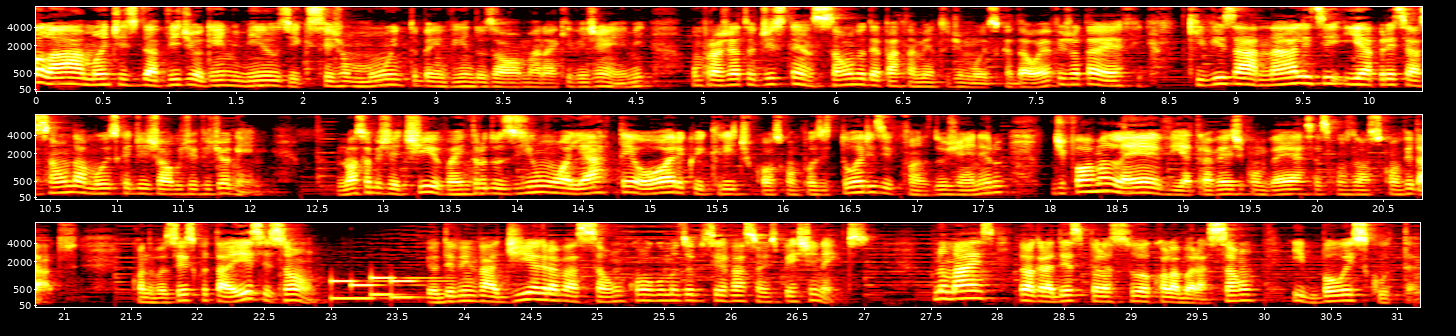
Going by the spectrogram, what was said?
Olá, amantes da videogame music, sejam muito bem-vindos ao Almanac VGM, um projeto de extensão do Departamento de Música da UFJF que visa a análise e apreciação da música de jogos de videogame. Nosso objetivo é introduzir um olhar teórico e crítico aos compositores e fãs do gênero de forma leve, através de conversas com os nossos convidados. Quando você escutar esse som, eu devo invadir a gravação com algumas observações pertinentes. No mais, eu agradeço pela sua colaboração e boa escuta.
